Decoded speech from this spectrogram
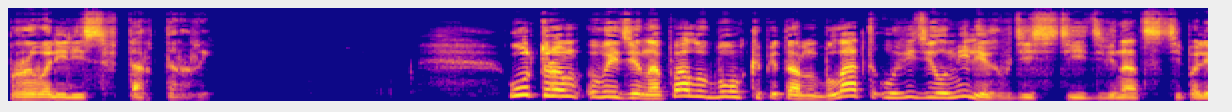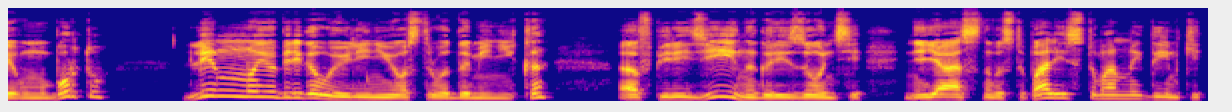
провалились в тартарары. Утром, выйдя на палубу, капитан Блад увидел милях в десяти-двенадцати по левому борту длинную береговую линию острова Доминика — а впереди, на горизонте, неясно выступали из туманной дымки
